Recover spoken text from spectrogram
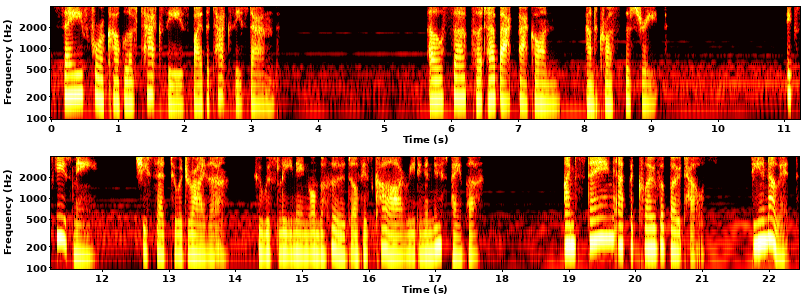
save for a couple of taxis by the taxi stand. Elsa put her backpack on and crossed the street. Excuse me, she said to a driver who was leaning on the hood of his car reading a newspaper. I'm staying at the Clover Boathouse. Do you know it?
